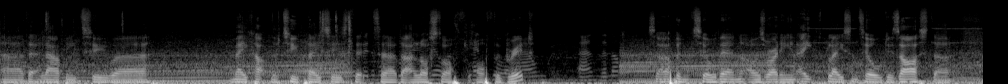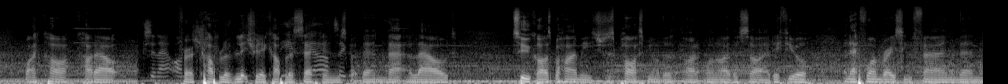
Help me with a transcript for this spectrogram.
uh, that allowed me to uh, make up the two places that uh, that I lost off off the grid. So up until then, I was riding in eighth place until disaster. My car cut out for a couple of literally a couple of seconds, but then that allowed two cars behind me to just pass me on, the, on either side. If you're an F1 racing fan, then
